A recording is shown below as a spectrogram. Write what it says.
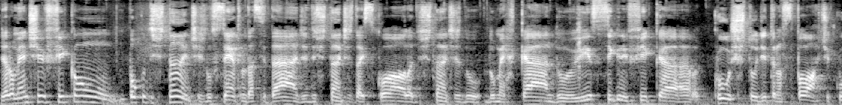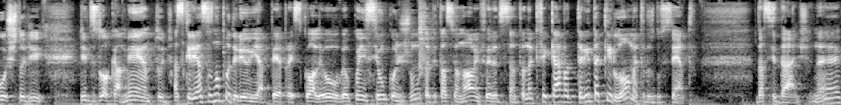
geralmente ficam um pouco distantes do centro da cidade, distantes da escola, distantes do, do mercado. Isso significa custo de transporte, custo de, de deslocamento. As crianças não poderiam ir a pé para a escola. Eu, eu conheci um conjunto habitacional em Feira de Santana que ficava a 30 quilômetros do centro da cidade, né?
